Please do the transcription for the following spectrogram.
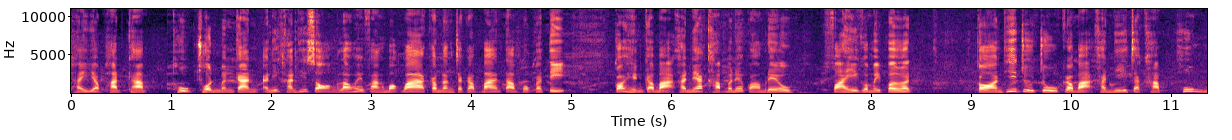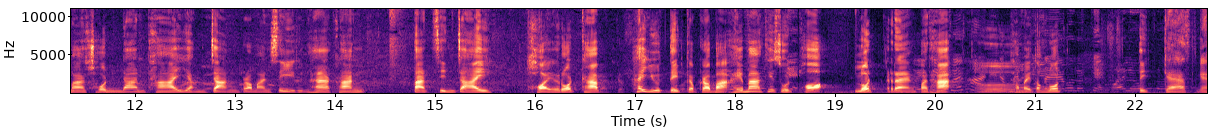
ชัยพัฒน์ครับ ถูกชนเหมือนกัน อันนี้คันที่ 2 เล่าให้ฟังบอกว่ากำลังจะกลับบ้านตามปกติ ก็เห็นกระบะคันนี้ขับมาด้วยความเร็ว ไฟก็ไม่เปิด ก่อนที่จู่ๆกระบะคันนี้จะขับพุ่งมาชนด้านท้ายอย่างจังประมาณ 4-5 ครั้ง ตัดสินใจ ถอยรถครับ ให้อยู่ติดกับกระบะให้มากที่สุด เพราะลดแรงประทะเออ ทำไมต้องลดติดแก๊สไง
